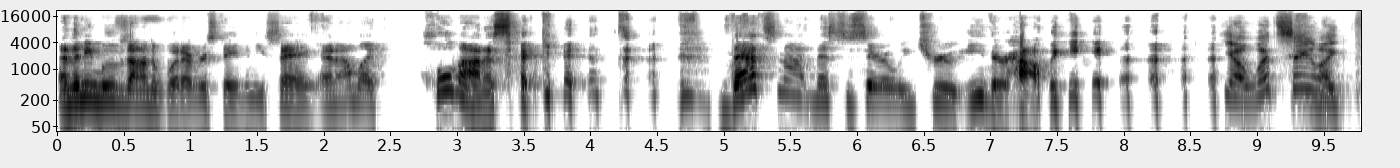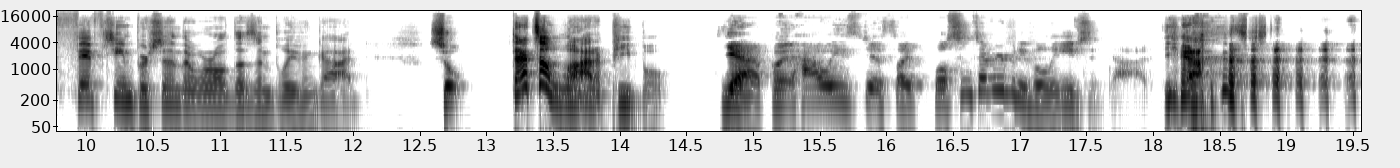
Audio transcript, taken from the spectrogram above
and then he moves on to whatever statement he's saying and i'm like hold on a second that's not necessarily true either howie yeah, let's say like 15% of the world doesn't believe in God. So that's a lot of people. yeah but howie's just like well since everybody believes in god Yeah.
